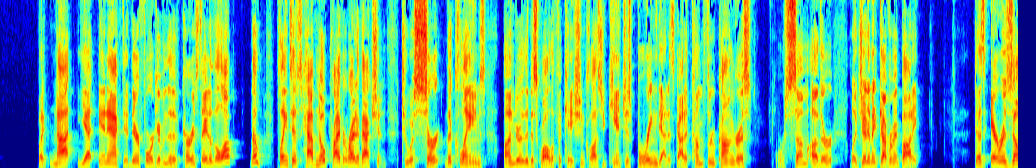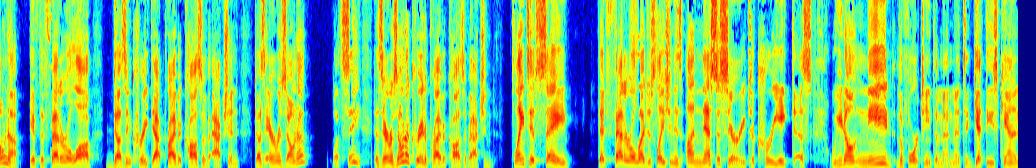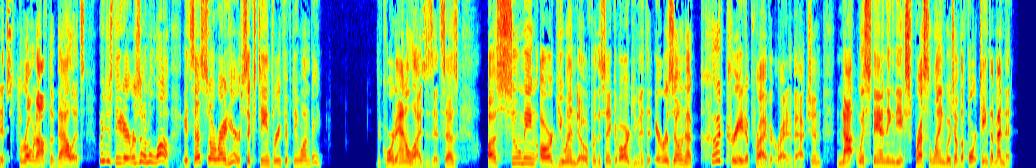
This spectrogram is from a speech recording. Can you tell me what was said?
but not yet enacted. Therefore, given the current state of the law, no, plaintiffs have no private right of action to assert the claims under the disqualification clause. You can't just bring that. It's got to come through Congress or some other legitimate government body. Does Arizona, if the federal law doesn't create that private cause of action, does Arizona? Let's see. Does Arizona create a private cause of action? Plaintiffs say that federal legislation is unnecessary to create this. We don't need the 14th Amendment to get these candidates thrown off the ballots. We just need Arizona law. It says so right here, 16351B. The court analyzes it, says assuming arguendo, for the sake of argument, that Arizona could create a private right of action, notwithstanding the express language of the 14th Amendment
